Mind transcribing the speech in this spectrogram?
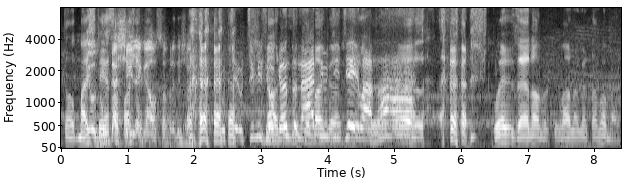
Então, mas eu nunca achei parte... legal, só para deixar. o, o, time jogando não, nada e o DJ lá. É. pois é, não, lá não aguentava mais.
